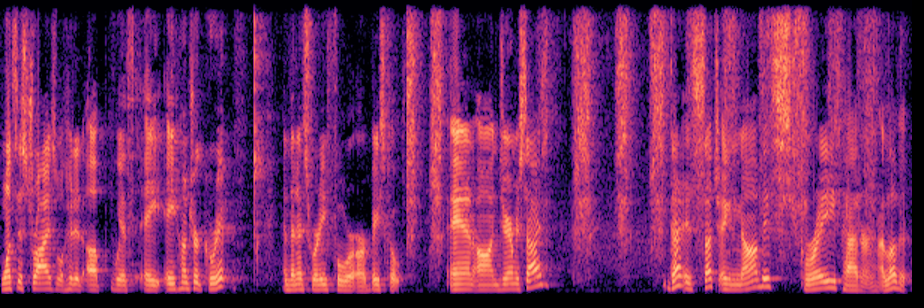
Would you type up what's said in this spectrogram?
once this dries, we'll hit it up with a 800 grit and then it's ready for our base coat. And on Jeremy's side, that is such a novice spray pattern. I love it.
